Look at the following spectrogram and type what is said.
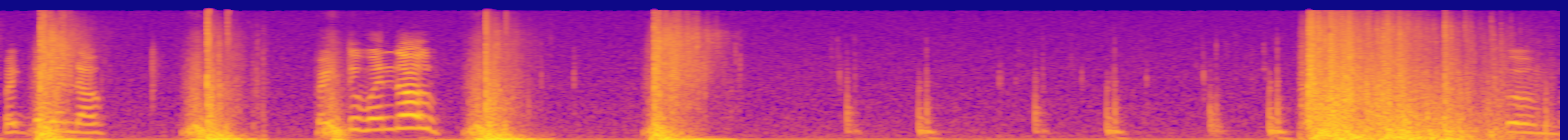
Break the window. Break the window! Boom.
